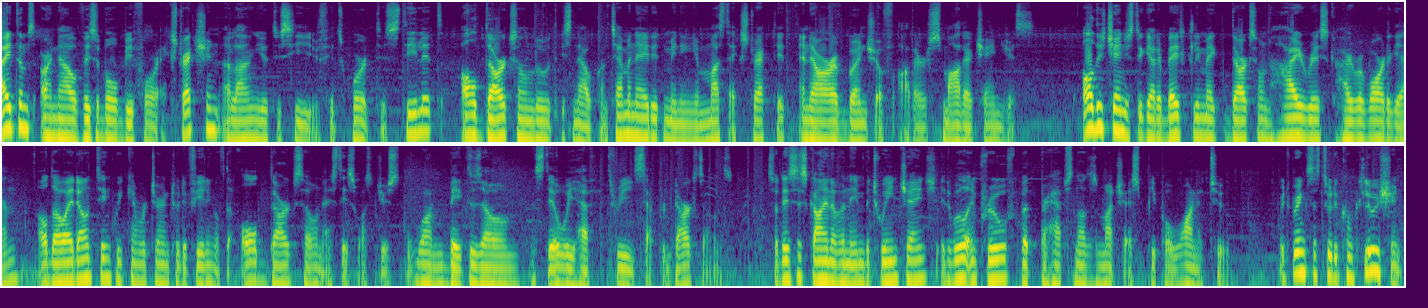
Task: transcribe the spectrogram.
Items are now visible before extraction, allowing you to see if it's worth to steal it. All Dark Zone loot is now contaminated, meaning you must extract it, and there are a bunch of other smaller changes. All these changes together basically make the Dark Zone high risk, high reward again, although I don't think we can return to the feeling of the old Dark Zone as this was just one big zone, still we have three separate Dark Zones. So this is kind of an in-between change, it will improve, but perhaps not as much as people want it to. Which brings us to the conclusion.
